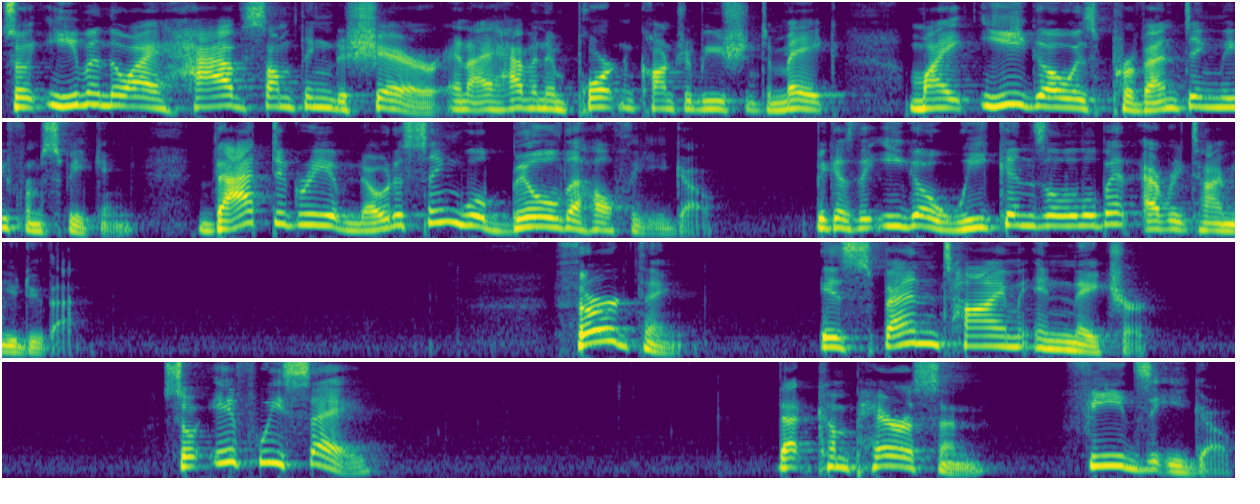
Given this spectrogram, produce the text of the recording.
So even though I have something to share and I have an important contribution to make, my ego is preventing me from speaking. That degree of noticing will build a healthy ego because the ego weakens a little bit every time you do that. Third thing is spend time in nature. So if we say that comparison feeds ego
